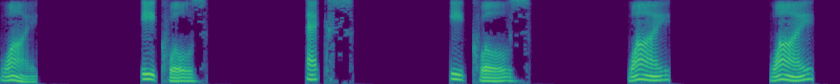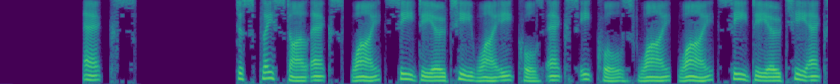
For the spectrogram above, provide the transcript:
y equals x equals y y x display style x y c dot y equals x equals y y c dot x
